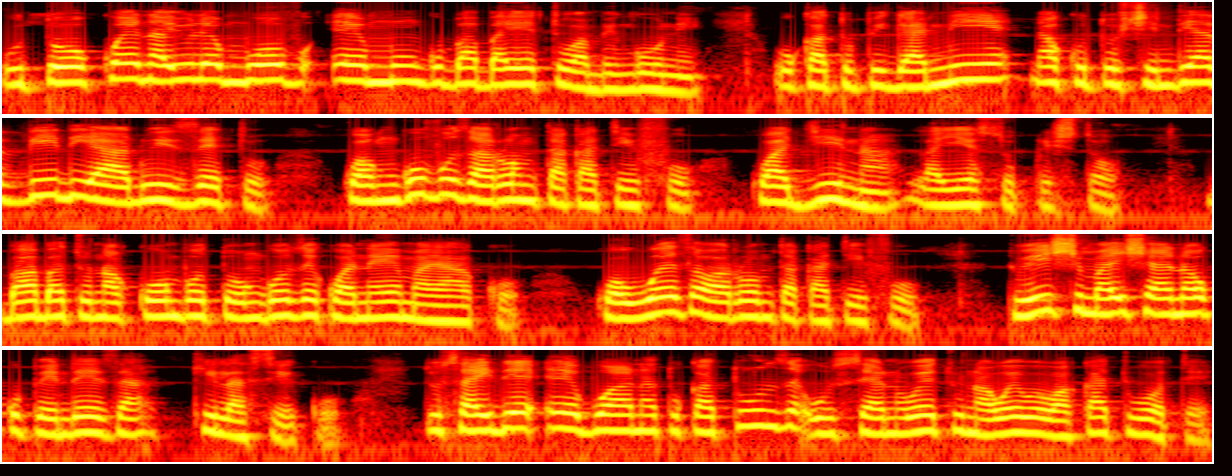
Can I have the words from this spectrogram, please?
Utuokoe na yule mwovu e Mungu baba yetu wa mbinguni. Ukatupiganie na kutushindia dhidi ya adui zetu kwa nguvu za Roho Mtakatifu kwa jina la Yesu Kristo. Baba tunakuomba tuongoze kwa neema yako kwa uweza wa Roho Mtakatifu. Tuishi maisha yanayokupendeza kila siku. Tusaidie e Bwana tukatunze uhusiano wetu na wewe wakati wote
